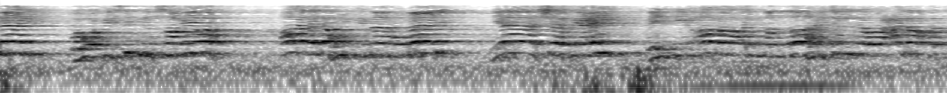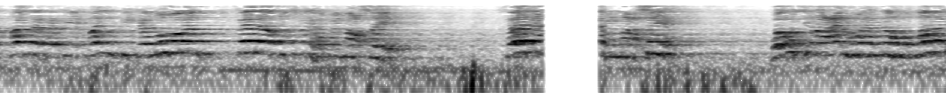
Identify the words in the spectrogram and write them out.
مالك وهو في سن صغيرة قال له الإمام مالك يا شافعي إني أرى أن الله جل وعلا قد قذف في قلبك نورا فلا تطفئه بالمعصية فلا بالمعصية وأثر عنه أنه قال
